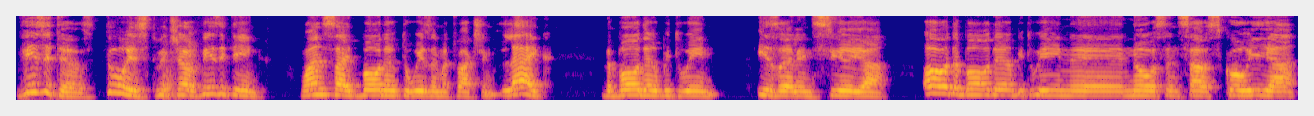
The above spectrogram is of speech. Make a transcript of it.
visitors, tourists, which are visiting one side border tourism attraction, like the border between Israel and Syria, or the border between uh, North and South Korea,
